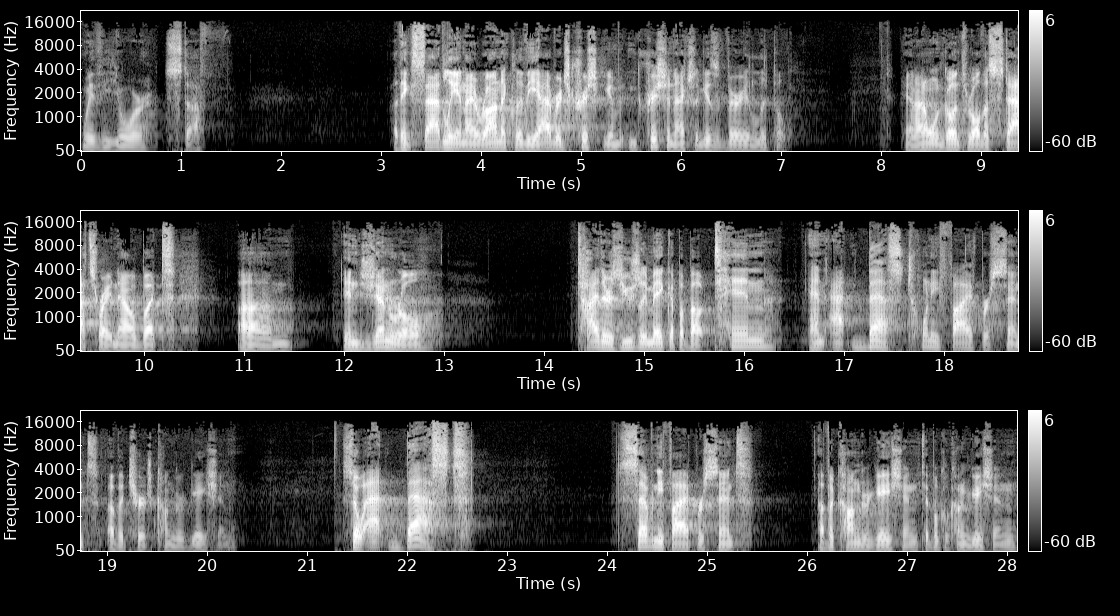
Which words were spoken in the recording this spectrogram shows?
with your stuff? I think sadly and ironically, the average Christian, actually gives very little. And I don't want to go through all the stats right now, but um, in general, tithers usually make up about 10 and at best 25% of a church congregation. So, at best, 75% of a congregation, typical congregation,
